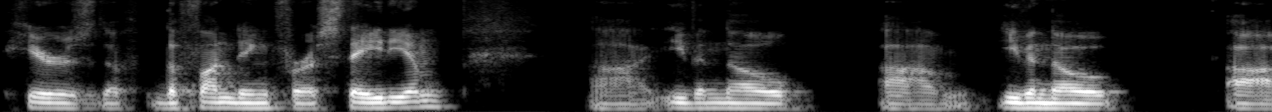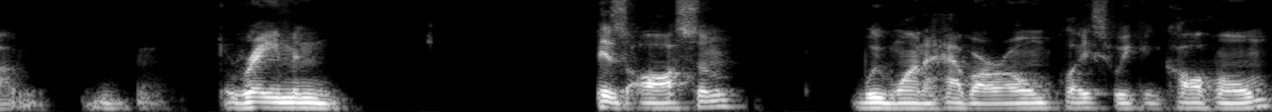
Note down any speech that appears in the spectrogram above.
Here's the the funding for a stadium. Uh, even though um, even though um, Raymond is awesome, we want to have our own place we can call home.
